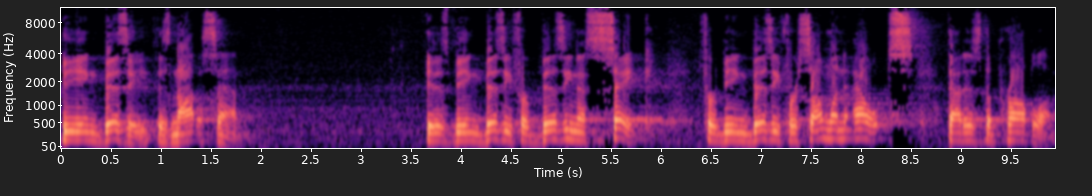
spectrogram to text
Being busy is not a sin. It is being busy for busyness' sake, for being busy for someone else that is the problem.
